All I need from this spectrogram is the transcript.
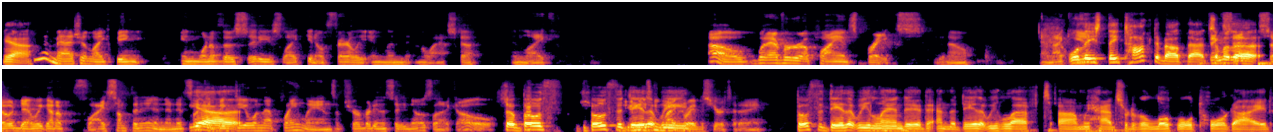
yeah. Can you imagine like being in one of those cities, like, you know, fairly inland in Alaska and like, oh, whatever appliance breaks, you know? And I Well, they they talked about that. Some of it, the so then we got to fly something in. And it's like a Yeah. big deal when that plane lands. I'm sure everybody in the city knows, like, oh, so both both the day that we microwave is here today. both the day that we landed and the day that we left, um, we had sort of a local tour guide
